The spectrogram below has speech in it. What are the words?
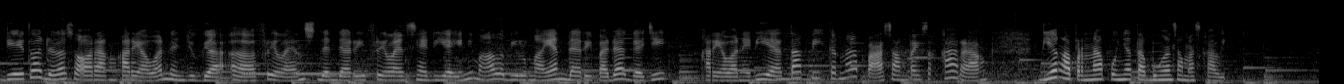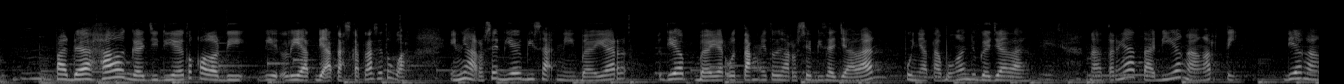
dia itu adalah seorang karyawan dan juga uh, freelance dan dari freelance-nya dia ini malah lebih lumayan daripada gaji karyawannya dia hmm. tapi kenapa sampai sekarang dia nggak pernah punya tabungan sama sekali padahal gaji dia itu kalau di, dilihat di atas kertas itu wah ini harusnya dia bisa nih bayar dia bayar utang itu harusnya bisa jalan punya tabungan juga jalan. Nah ternyata dia nggak ngerti. Dia nggak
